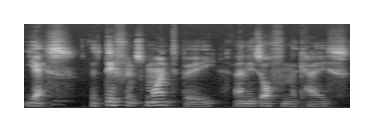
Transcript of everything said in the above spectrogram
Yes. The difference might be, and is often the case,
